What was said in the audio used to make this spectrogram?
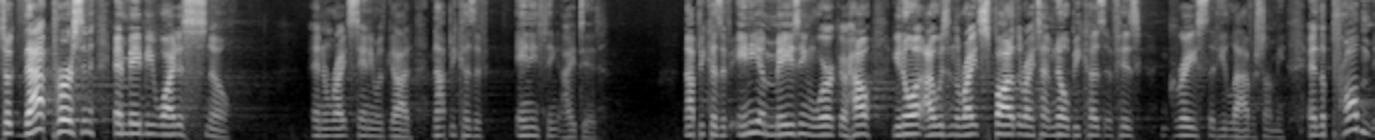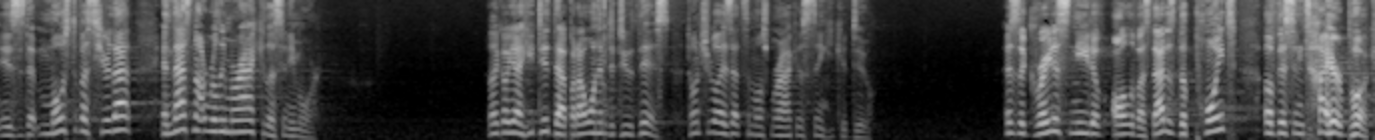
took that person and made me white as snow and in right standing with God, not because of anything I did. Not because of any amazing work or how, you know what, I was in the right spot at the right time. No, because of his grace that he lavished on me. And the problem is, is that most of us hear that, and that's not really miraculous anymore. Like, oh yeah, he did that, but I want him to do this. Don't you realize that's the most miraculous thing he could do? That's the greatest need of all of us. That is the point of this entire book.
